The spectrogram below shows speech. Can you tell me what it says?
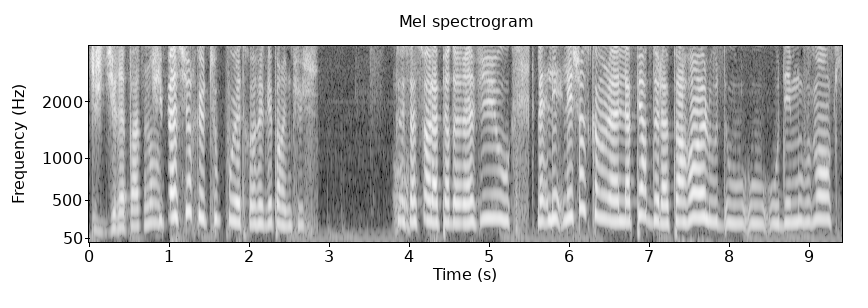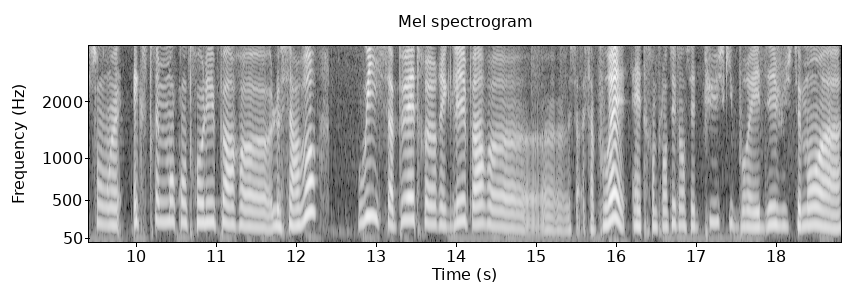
je dirais pas non. Je suis pas sûr que tout pouvait être réglé par une puce. Que ça soit la perte de la vue ou la- les, les choses comme la, la perte de la parole ou, ou- ou- ou des mouvements qui sont euh, extrêmement contrôlés par euh, le cerveau, oui, ça peut être réglé par. euh, ça, ça pourrait être implanté dans cette puce qui pourrait aider justement à,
